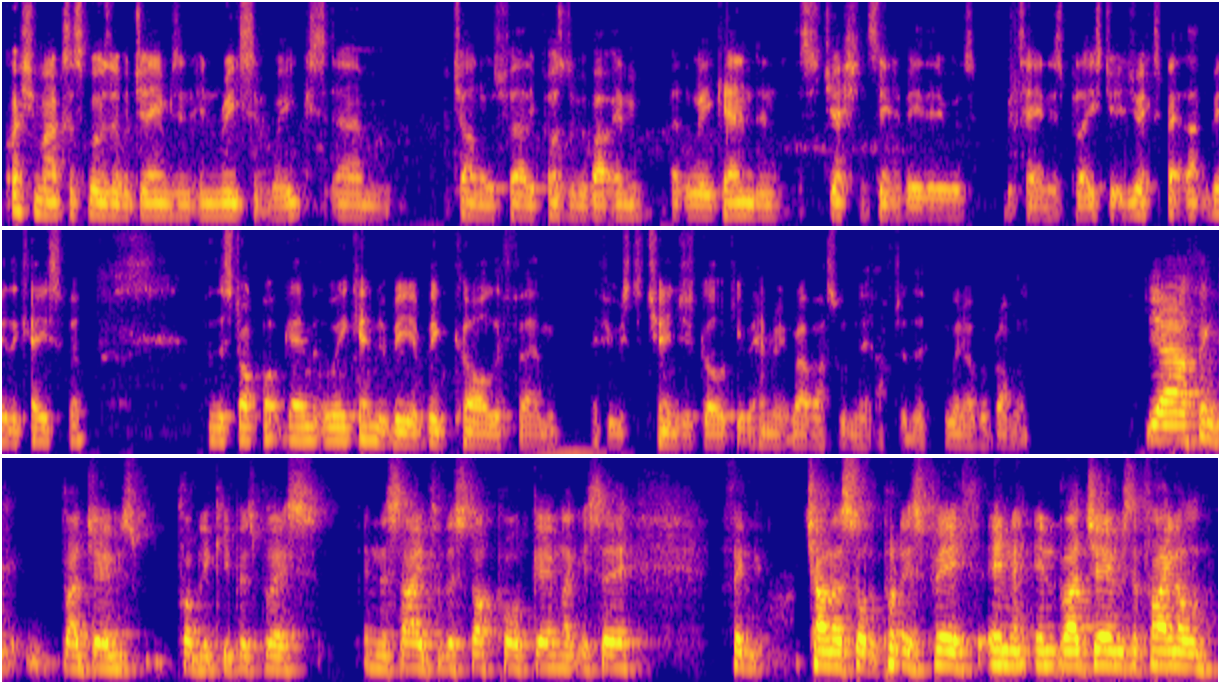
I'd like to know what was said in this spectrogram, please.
question marks, I suppose, over James in, in recent weeks. Um, Challinor was fairly positive about him at the weekend, and the suggestion seemed to be that he would retain his place. Do, you expect that to be the case for for the Stockport game at the weekend? It'd be a big call if um, if he was to change his goalkeeper, Henrich Ravas, wouldn't it, after the win over Bromley? Yeah, I think Brad James probably keep his place in the side for the Stockport game, like you say. I think Challinor sort of put his faith in in Brad James the final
